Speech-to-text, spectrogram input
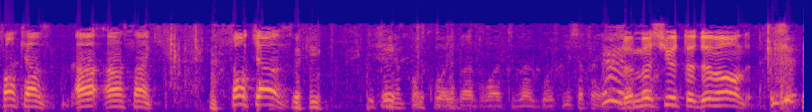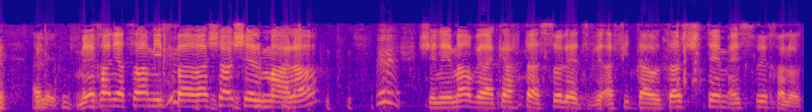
115, 1, 1, 5. 115 Il. Le monsieur te demande Allez. paracha shel mala, shenemar ve la karta solet ve afita ota shtem esri chalot.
